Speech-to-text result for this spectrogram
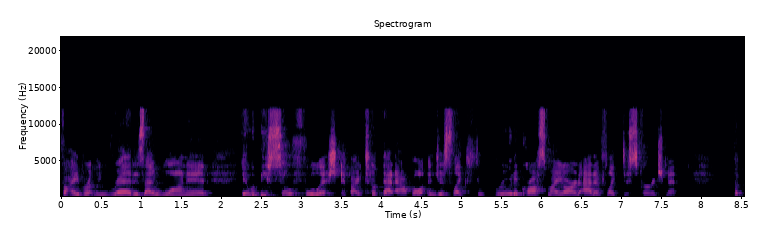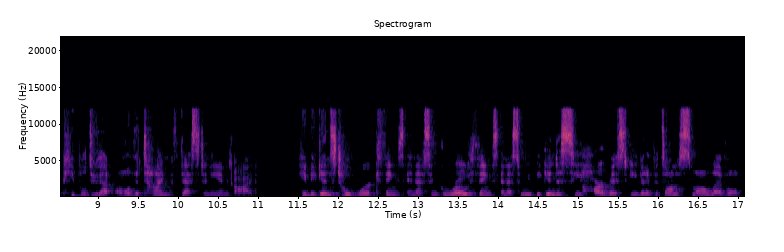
vibrantly red as I wanted, it would be so foolish if I took that apple and just like threw it across my yard out of like discouragement. But people do that all the time with destiny and God he begins to work things in us and grow things in us and we begin to see harvest even if it's on a small level.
